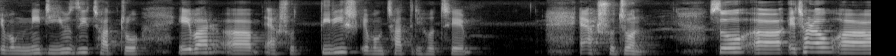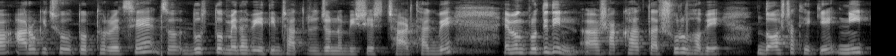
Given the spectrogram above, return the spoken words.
এবং নিট ইউজি ছাত্র এবার একশো তিরিশ এবং ছাত্রী হচ্ছে একশো জন। সো এছাড়াও আরও কিছু তথ্য রয়েছে। দুস্থ মেধাবী এতিম ছাত্রদের জন্য বিশেষ ছাড় থাকবে এবং প্রতিদিন সাক্ষাৎকার শুরু হবে দশটা থেকে। নিট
